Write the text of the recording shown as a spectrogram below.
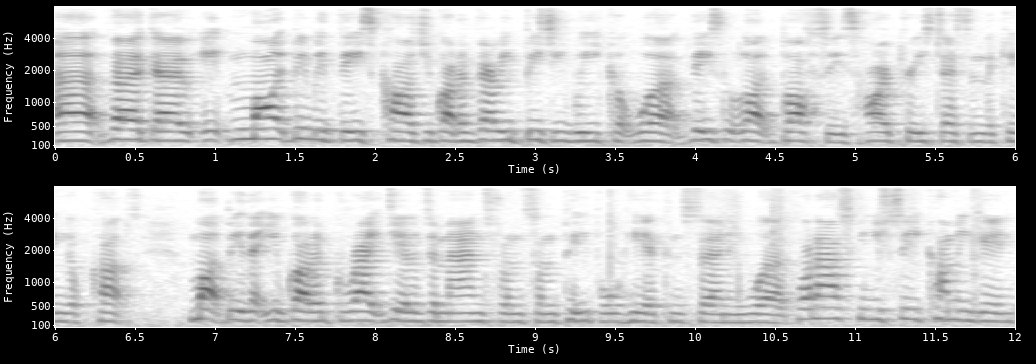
uh, Virgo, it might be with these cards. You've got a very busy week at work. These look like bosses, High Priestess and the King of Cups. Might be that you've got a great deal of demands from some people here concerning work. What else can you see coming in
